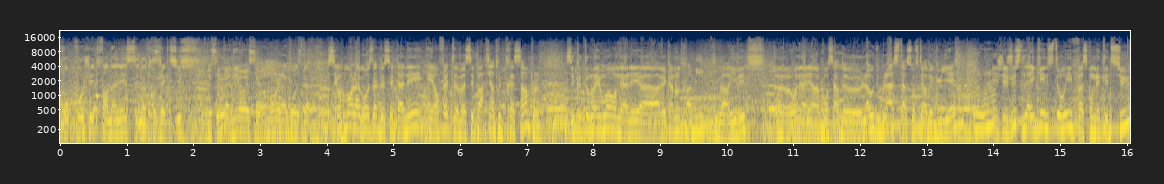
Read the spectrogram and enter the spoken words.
gros projet de fin d'année, c'est notre objectif. De cette année, ouais, c'est vraiment la grosse date. C'est vraiment la grosse date de cette année. Et en fait, bah, c'est parti un truc très simple. C'est que Thomas et moi, on est allé euh, avec un autre ami qui va arriver. euh, on est allé à un concert de Loud Blast à Sauveterre de Guyenne. Et j'ai juste liké une story parce qu'on était dessus.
